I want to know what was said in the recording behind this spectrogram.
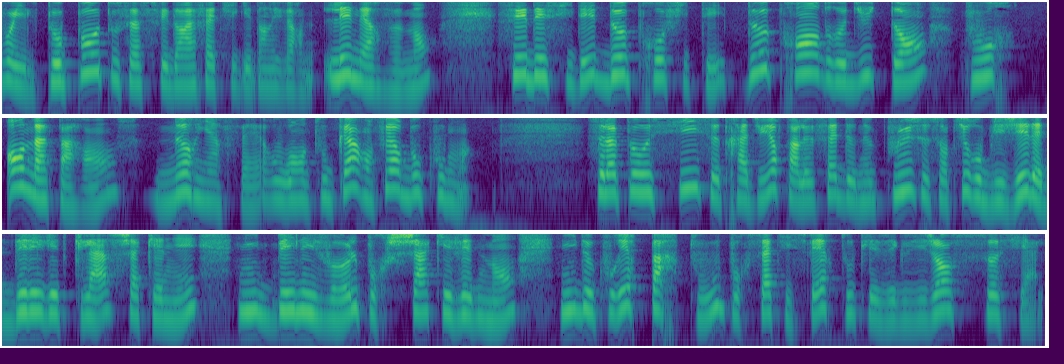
voyez le topo, tout ça se fait dans la fatigue et dans l'énervement. C'est décidé de profiter, de prendre du temps pour, en apparence, ne rien faire ou en tout cas en faire beaucoup moins. Cela peut aussi se traduire par le fait de ne plus se sentir obligé d'être délégué de classe chaque année, ni bénévole pour chaque événement, ni de courir partout pour satisfaire toutes les exigences sociales.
